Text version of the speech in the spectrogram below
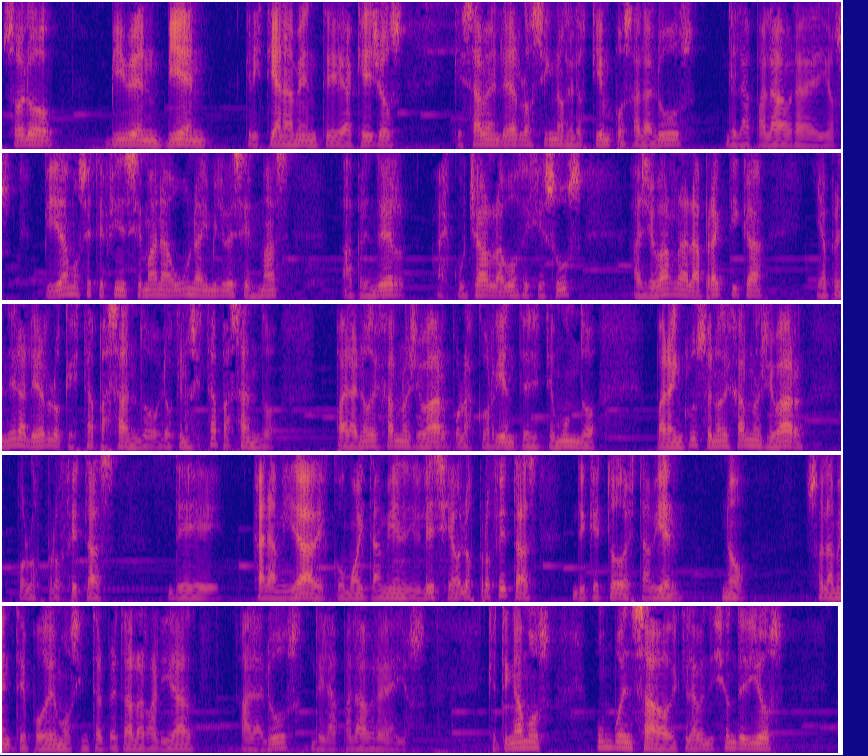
Solo viven bien cristianamente aquellos que saben leer los signos de los tiempos a la luz de la palabra de Dios. Pidamos este fin de semana una y mil veces más aprender a escuchar la voz de Jesús, a llevarla a la práctica y aprender a leer lo que está pasando, lo que nos está pasando, para no dejarnos llevar por las corrientes de este mundo, para incluso no dejarnos llevar por los profetas de calamidades como hay también en la iglesia, o los profetas de que todo está bien. No, solamente podemos interpretar la realidad a la luz de la palabra de Dios. Que tengamos un buen sábado y que la bendición de Dios,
